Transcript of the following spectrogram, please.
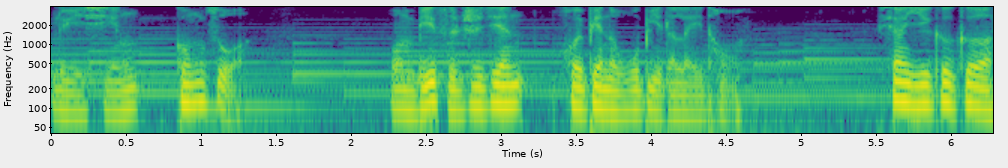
旅行、工作，我们彼此之间会变得无比的雷同，像一个个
